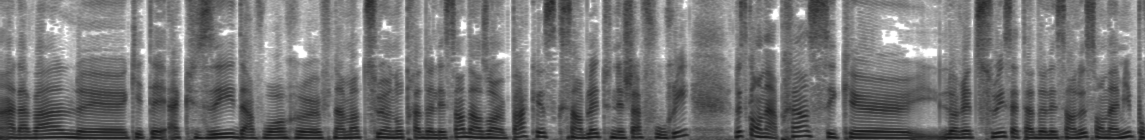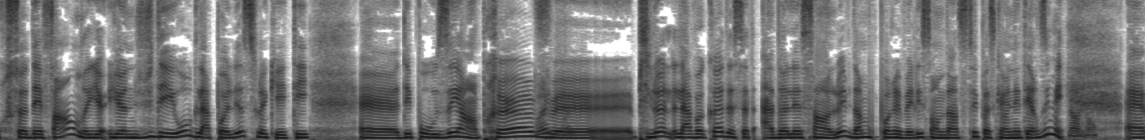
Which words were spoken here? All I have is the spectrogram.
à Laval euh, qui était accusé d'avoir euh, finalement tué un autre adolescent dans un parc, ce qui semblait être une échauffourée. Là, ce qu'on apprend, c'est que il aurait tué cet adolescent-là, son ami, pour se défendre. Il y a, il y a une vidéo de la police là, qui a été euh, déposée en preuve. Euh, Puis là, l'avocat de cet adolescent-là, évidemment, peut pas révéler son identité parce qu'il y a un interdit, mais Non, non. euh,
